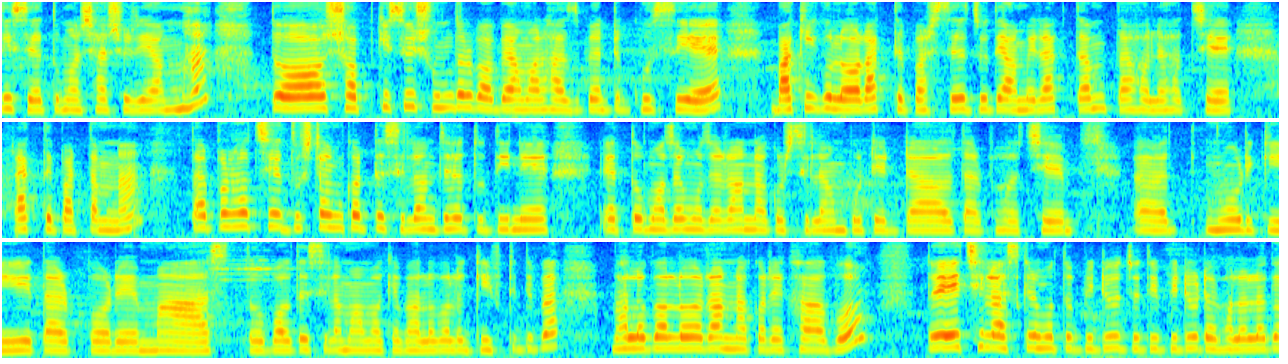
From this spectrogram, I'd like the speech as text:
দিছে তোমার শাশুড়ি, আম্মা। তো সব কিছুই সুন্দরভাবে আমার হাজব্যান্ড গুছিয়ে বাকিগুলো রাখতে পারছে। যদি আমি রাখতাম তাহলে হচ্ছে রাখতে পারতাম না। তারপর হচ্ছে দুষ্টাইম করতেছিলাম, যেহেতু দিনে এত মজা মজা রান্না করছিলাম, বুটের ডাল, তারপর হচ্ছে মুরগি, তারপরে মাছ, তো বলতেছিলাম আমাকে ভালো ভালো গিফট দিবা, ভালো ভালো রান্না করে খাওয়াবো। তো এই ছিল আজকের মতো ভিডিও যদি ভিডিওটা ভালো লাগে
